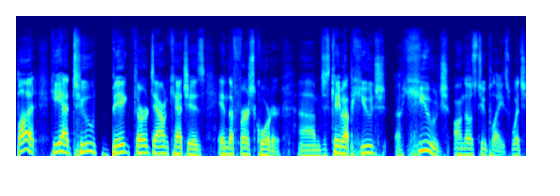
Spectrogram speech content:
but he had two big third down catches in the first quarter. Um, just came up huge, uh, huge on those two plays, which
